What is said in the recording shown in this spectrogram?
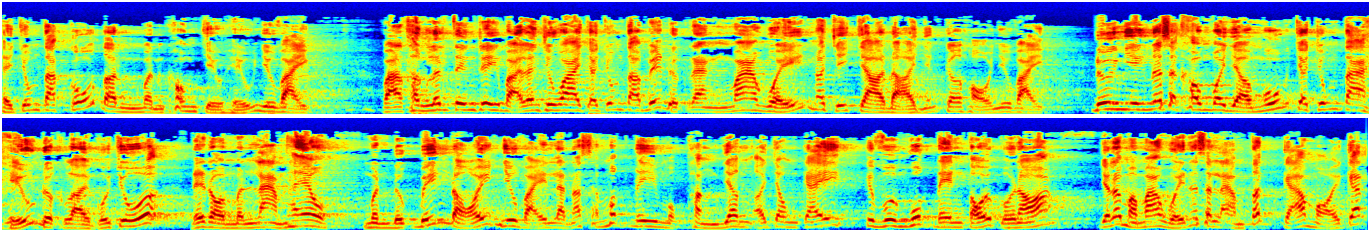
thì chúng ta cố tình mình không chịu hiểu như vậy và thần linh tiên tri bại lên chu cho chúng ta biết được rằng ma quỷ nó chỉ chờ đợi những cơ hội như vậy. Đương nhiên nó sẽ không bao giờ muốn cho chúng ta hiểu được lời của chúa. Để rồi mình làm theo, mình được biến đổi như vậy là nó sẽ mất đi một thần dân ở trong cái cái vương quốc đen tối của nó. Do đó mà ma quỷ nó sẽ làm tất cả mọi cách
